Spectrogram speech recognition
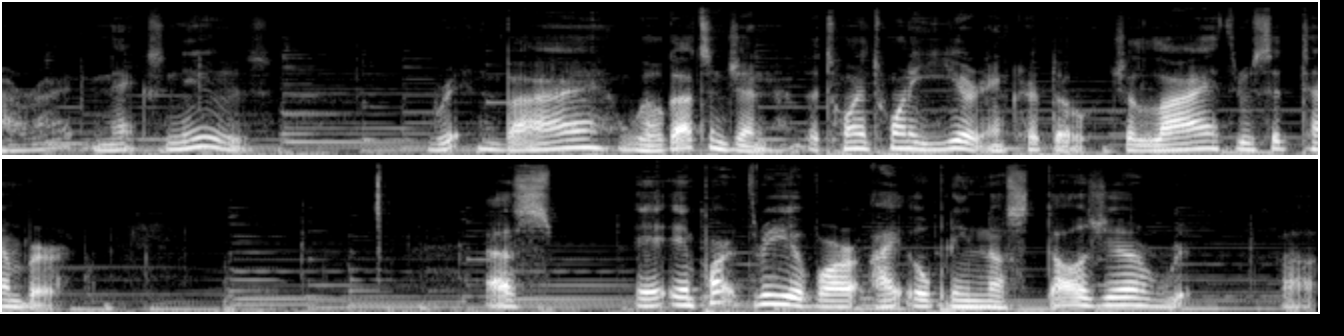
All right, next news. Written by Will Gottingen, the 2020 year in crypto, July through September. As in part three of our eye-opening nostalgia uh,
